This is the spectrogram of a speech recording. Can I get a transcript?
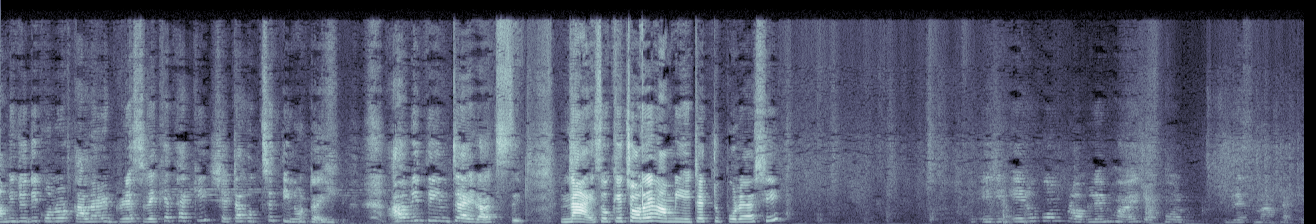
আমি যদি কোনো কালারের ড্রেস রেখে থাকি, সেটা হচ্ছে তিনোটাই। আমি তিনটাই রাখছি। নাইস ওকে চলেন, আমি এটা একটু পরে আসি। এই যে এরকম প্রবলেম হয় যখন ড্রেস না থাকে।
